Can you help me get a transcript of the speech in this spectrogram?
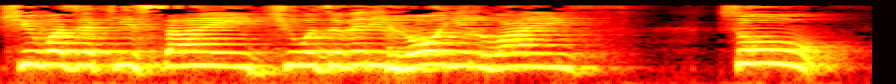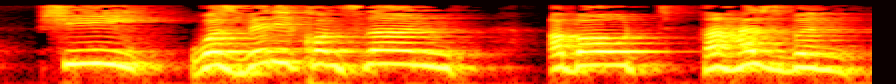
she was at his side, she was a very loyal wife. So, she was very concerned about her husband.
